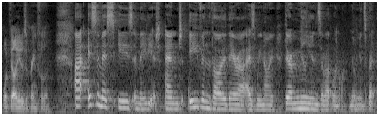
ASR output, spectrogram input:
what value does it bring for them? Uh, SMS is immediate, and even though there are, as we know, there are millions of well, not millions, but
